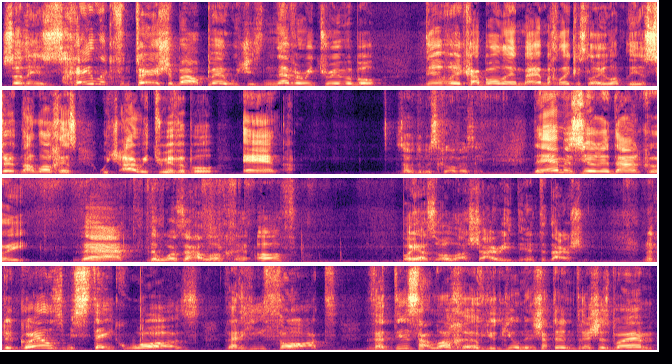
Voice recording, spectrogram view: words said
So there's chelik from Shabbat Peh, which is never retrievable. Divrei Kabbalah and Ma'emachlekes Lo'ilam. There are certain halachas which are retrievable and are. So the Biskov The Emes Yoredarkoi, that there was a halacha of Boyaz Ola the Darshan. Now the Goyal's mistake was that he thought that this halacha of Yudgil Midish Ater Dreshes Bohem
